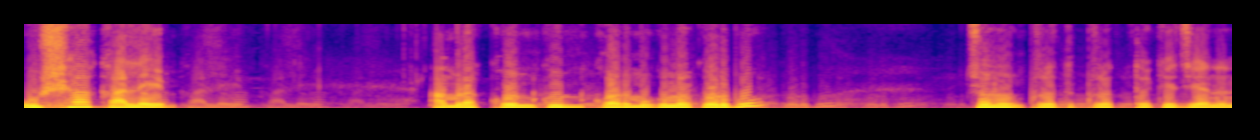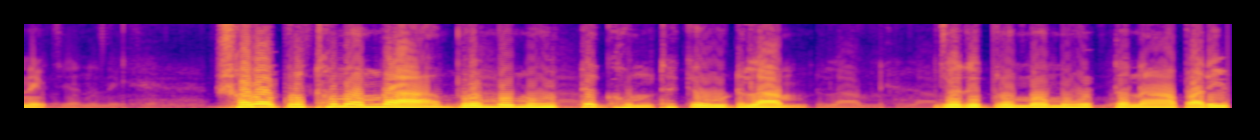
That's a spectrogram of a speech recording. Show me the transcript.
উষাকালে আমরা কোন কোন কর্মগুলো করব? চলুন প্রতি, প্রত্যেকে জেনে নিই। সবার প্রথম আমরা ব্রহ্ম মুহূর্তে ঘুম থেকে উঠলাম। যদি ব্রহ্ম মুহূর্তে না পারি,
